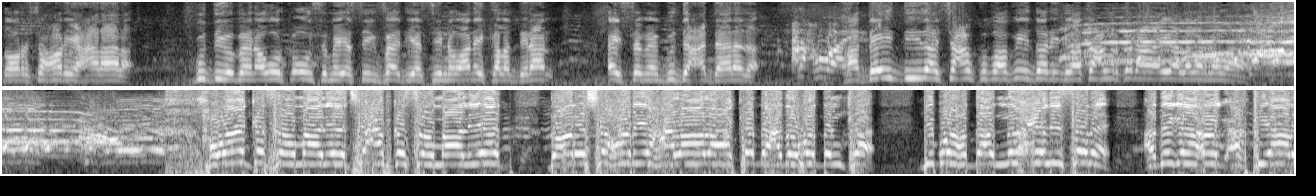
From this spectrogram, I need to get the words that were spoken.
doorasho xor iyo xalaala. Guddiga been abuurka uu sameeyey asiga faad yaasiinna waa anay kala diraan ay sameeyeen guddi cadaalada. Hadday diidaan shacabku baabi'i doon iyo dhibaato xamar ka dhacda ayaa laga rabaa meesha xor iyo xalaalaha ka dhacda waddanka. Dib u haddaad noo celisane adigaa og akhtiyaar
